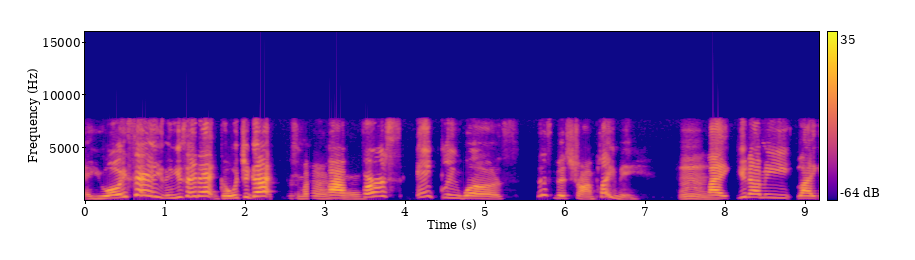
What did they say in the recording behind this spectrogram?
And you always say, then you say that, go with your gut. My first inkling was this bitch trying to play me. Mm. Like, you know what I mean? Like,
